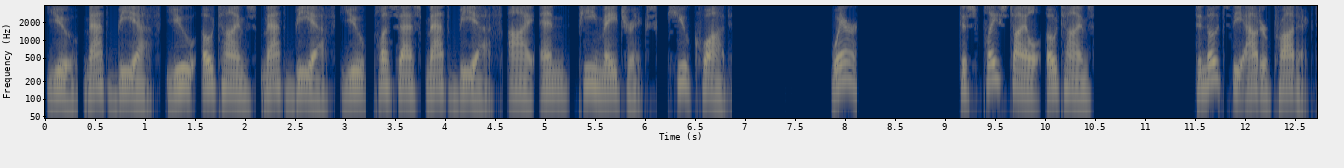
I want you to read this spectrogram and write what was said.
U Math U O times Math bf U plus S Math bf I end P matrix Q quad where display style O times denotes the outer product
